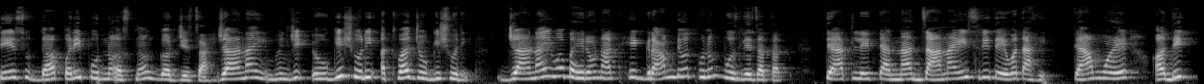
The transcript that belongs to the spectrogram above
ते सुद्धा परिपूर्ण असणं गरजेचं आहे. जानाई म्हणजे योगेश्वरी अथवा जोगेश्वरी. जानाई व भैरवनाथ हे ग्रामदेवत म्हणून पूजले जातात. त्यातले त्यांना जानाई श्री दैवत आहे. त्यामुळे अधिक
